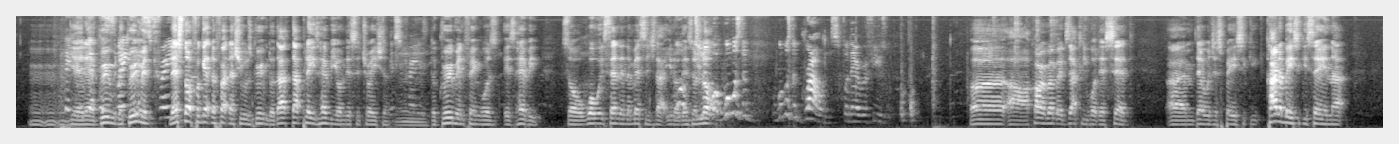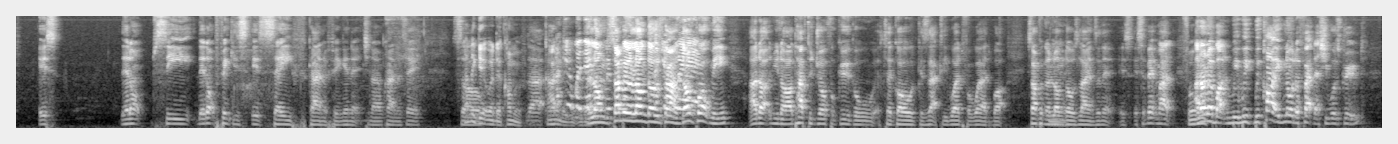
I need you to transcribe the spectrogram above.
They- Yeah, they're they're grooming. The grooming. Let's not forget the fact that she was groomed. Though that that plays heavy on this situation. It's crazy. Mm. The grooming thing was is heavy. So what we're sending the message that you know What, there's a you know lot. what? What was the what was the grounds for their refusal? Uh, I can't remember exactly what they said. Um, they were just basically, kind of basically saying that it's they don't see, they don't think it's it's safe, kind of thing, in it. You know, what I'm kind of saying. So Kind of get where they're coming from. That- Kinda I get get where along coming something from. along those get grounds. Don't quote me. I don't. You know, I'd have to draw for Google to go exactly word for word, but something along those lines, and it? It's it's a bit mad. For I don't know, but we, we we can't ignore the fact that she was groomed.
